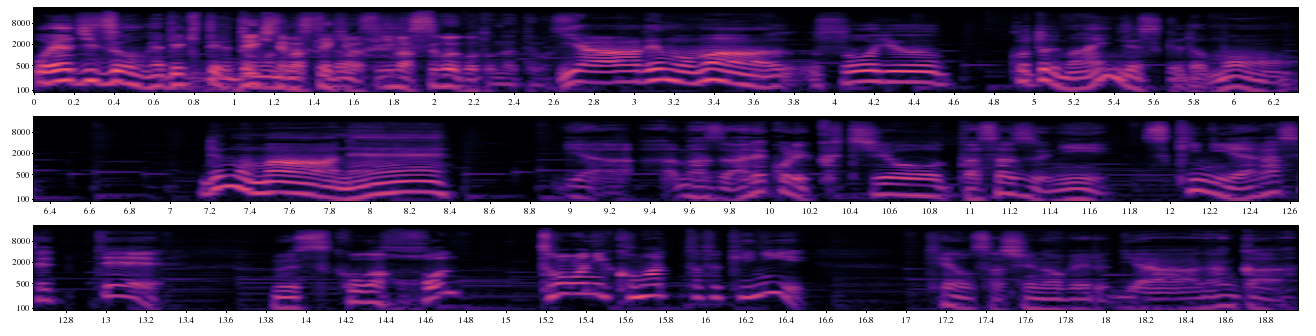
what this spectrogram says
親父像ができてるとできて思うんでけど。ますすできます。今すごいことになってます。いやーでもまあそういうことでもないんですけども。でもまあね。いやまずあれこれ口を出さずに好きにやらせて息子が本当に困った時に手を差し伸べる。いやーなんか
